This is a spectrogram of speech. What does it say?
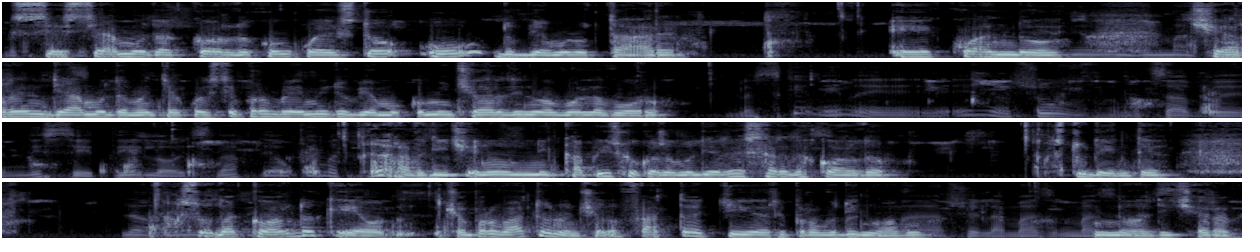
se siamo d'accordo con questo o dobbiamo lottare. E quando ci arrendiamo davanti a questi problemi dobbiamo cominciare di nuovo il lavoro. Rav dice, non capisco cosa vuol dire essere d'accordo. Studente, sono d'accordo che ho, ci ho provato, non ce l'ho fatta e ci riprovo di nuovo. No, dice Rav.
